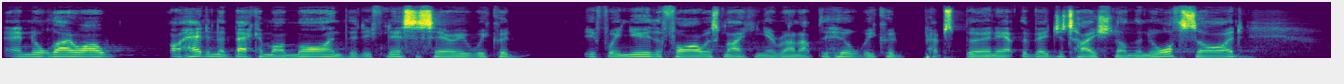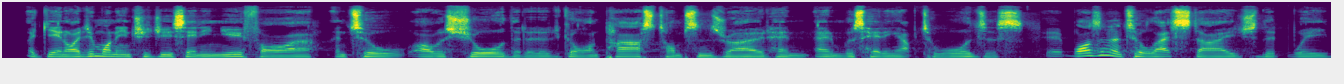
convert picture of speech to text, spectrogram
And although I, I had in the back of my mind that if necessary, we could, if we knew the fire was making a run up the hill, we could perhaps burn out the vegetation on the north side. Again, I didn't want to introduce any new fire until I was sure that it had gone past Thompson's Road and, and was heading up towards us. It wasn't until that stage that we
